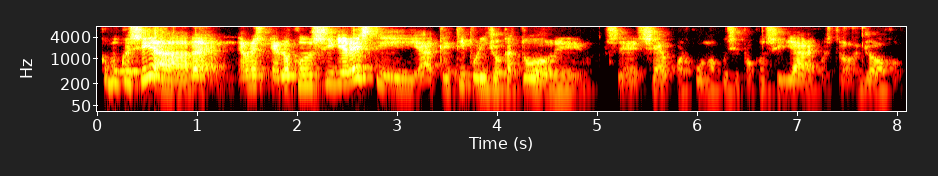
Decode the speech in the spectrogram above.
Comunque sia, beh, un lo consiglieresti a che tipo di giocatori, se c'è qualcuno a cui si può consigliare questo gioco?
